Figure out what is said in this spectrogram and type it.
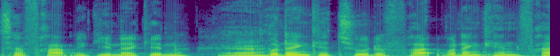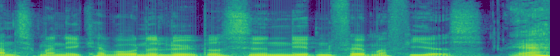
tager frem igen og igen. Ja. Hvordan, kan Tour de France, hvordan kan en franskmand ikke have vundet løbet siden 1985? Ja.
